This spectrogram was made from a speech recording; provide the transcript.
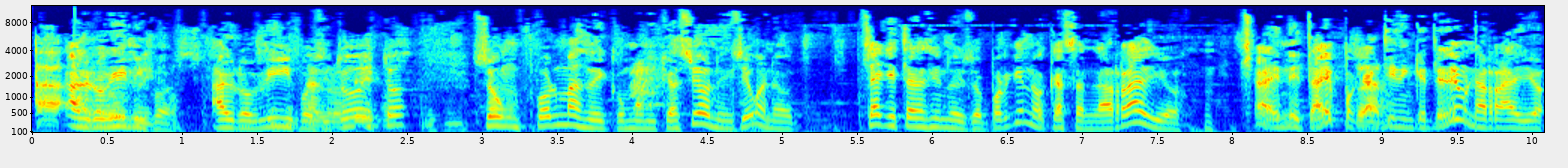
Ah, agroglifos, agroglifos y todo esto Agroglifos, son formas de comunicación. Y dice, bueno, ya que están haciendo eso, ¿por qué no cazan la radio? ya en esta época Claro. tienen que tener una radio.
